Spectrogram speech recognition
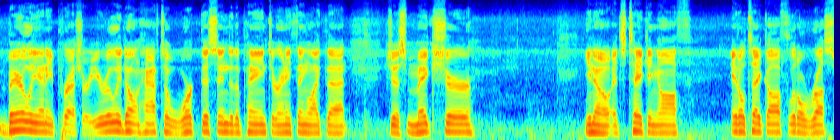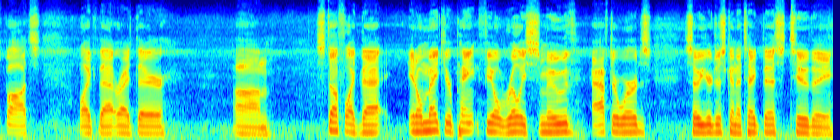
barely any pressure. You really don't have to work this into the paint or anything like that. Just make sure, you know, it's taking off. It'll take off little rust spots like that right there. Um, stuff like that. It'll make your paint feel really smooth afterwards. So you're just gonna take this to the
